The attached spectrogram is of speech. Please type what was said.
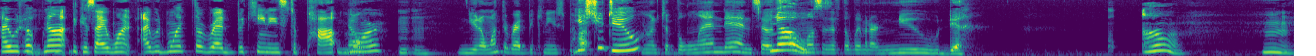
I would hope not because I want I would want the red bikinis to pop more. You don't want the red bikinis to pop. Yes, you do. You want it to blend in, so it's No. almost as if the women are nude. Oh, hmm.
